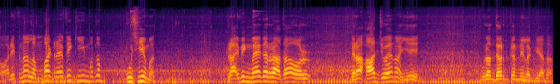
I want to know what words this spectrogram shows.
और इतना लंबा ट्रैफ़िक की मतलब पूछिए मत। ड्राइविंग मैं कर रहा था और मेरा हाथ जो है ना, ये पूरा दर्द करने लग गया था।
